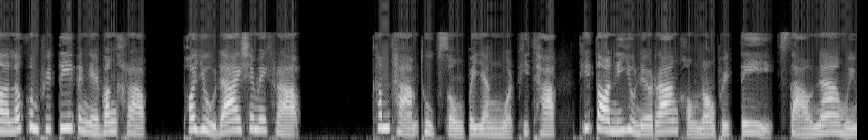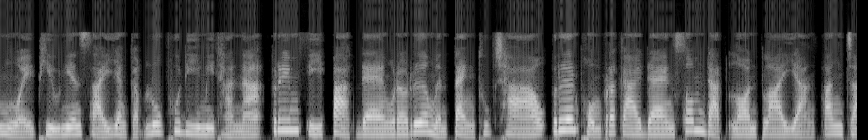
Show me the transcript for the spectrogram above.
อแล้วคุณพริตตี้เป็นไงบ้างครับ พออยู่ได้ใช่ไหมครับ คำถามถูกส่งไปยังหมวดพิทักษ์ที่ตอนนี้อยู่ในร่างของน้องพริตตี้ สาวหน้าหมวยหมวยๆผิวเนียนใสอย่างกับลูกผู้ดีมีฐานะ ริมฝีปากแดงระเรื่อเหมือนแต่งทุกเช้า เรื่อนผมประกายแดงส้มดัดลอนปลายอย่างตั้งใจ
